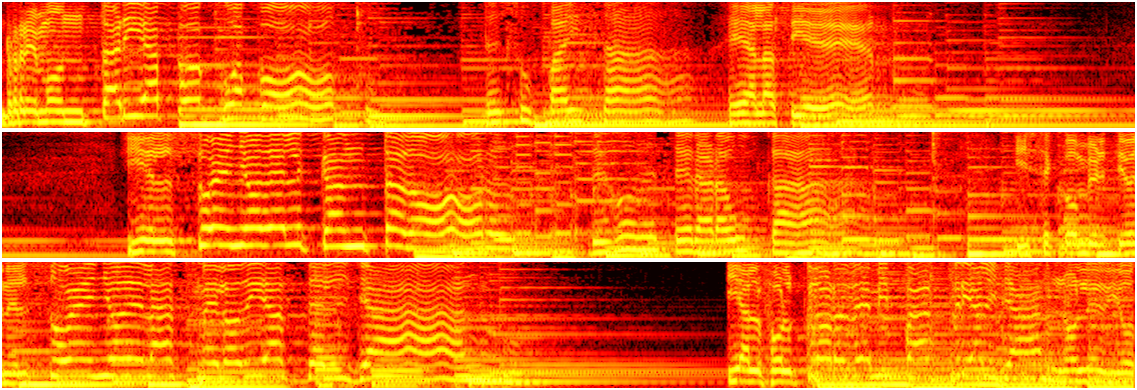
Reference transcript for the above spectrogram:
remontaría poco a poco de su paisaje a la sierra. Y el sueño del cantador dejó de ser araucano y se convirtió en el sueño de las melodías del llano. Y al folclor de mi patria al llano le dio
